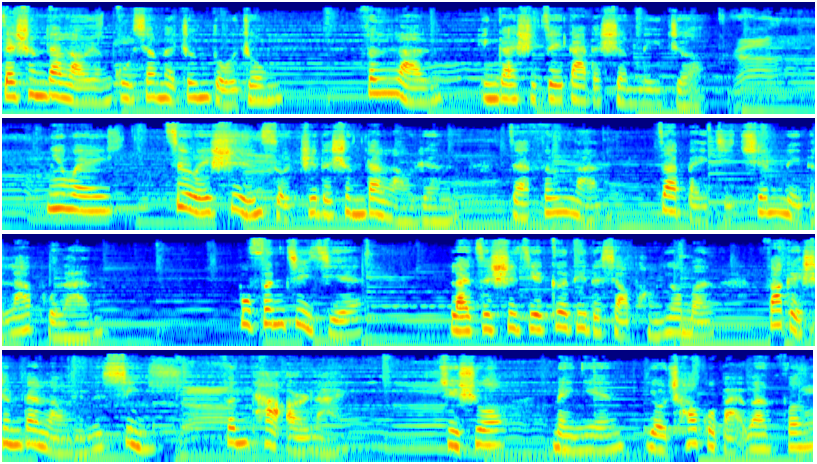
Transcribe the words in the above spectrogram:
在圣诞老人故乡的争夺中，芬兰应该是最大的胜利者，因为最为世人所知的圣诞老人在芬兰，在北极圈里的拉普兰，不分季节，来自世界各地的小朋友们发给圣诞老人的信纷沓而来，据说每年有超过百万封。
